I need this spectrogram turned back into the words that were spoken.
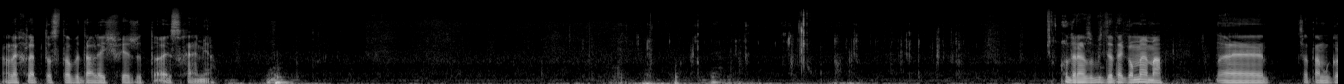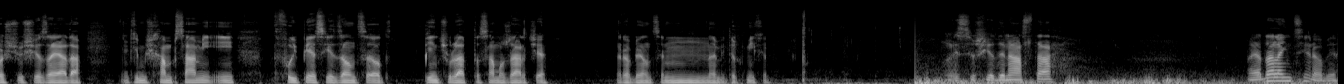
Ale chleb tostowy dalej świeży, to jest chemia. Od razu widzę tego mema, e, co tam gościu się zajada jakimiś hampsami i twój pies jedzący od pięciu lat to samo żarcie robiący mmm, na widok michy. Jest już 11. A ja dalej nic nie robię.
